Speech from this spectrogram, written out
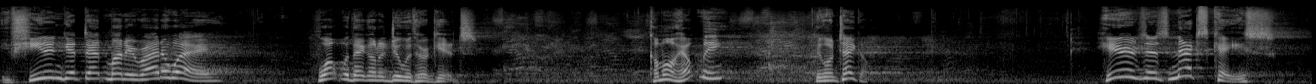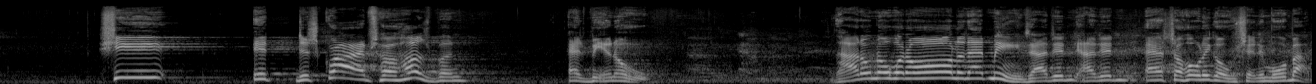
If she didn't get that money right away, what were they going to do with her kids? Come on, help me. They're going to take them. Here's this next case. She, it describes her husband as being old. Now, I don't know what all of that means. I didn't, I didn't ask the Holy Ghost any more about it.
